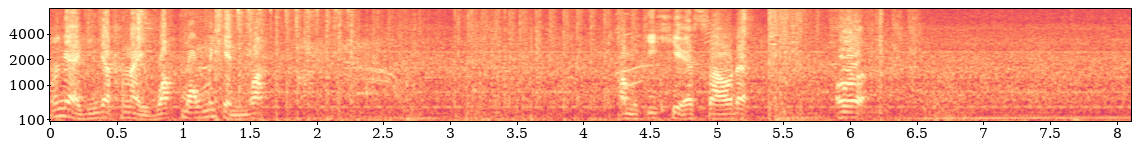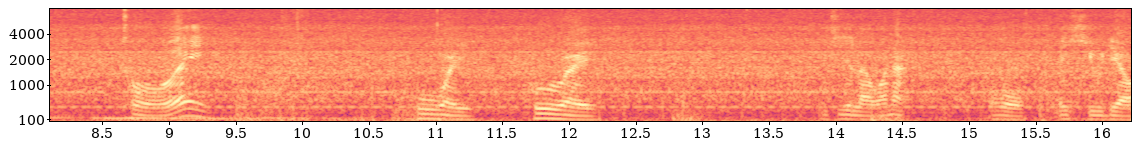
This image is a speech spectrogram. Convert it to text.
มันใหญ่จริงจากข้างไหนวะมองไม่เห็นวะเอาเมื่อกี้คีเอสเซาด์อะเออโถยห่วยห่วยไม่ใช่เราวะน่ะ โอ้โหไปคิวเดียว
